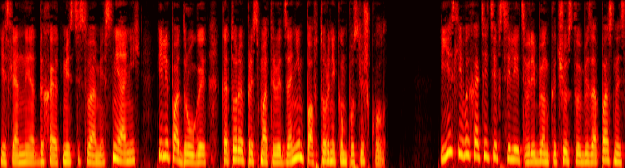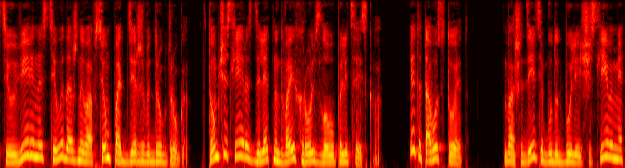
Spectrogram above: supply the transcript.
если они отдыхают вместе с вами, с няней или подругой, которая присматривает за ним по вторникам после школы. Если вы хотите вселить в ребенка чувство безопасности и уверенности, вы должны во всем поддерживать друг друга, в том числе и разделять на двоих роль злого полицейского. Это того стоит. Ваши дети будут более счастливыми,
